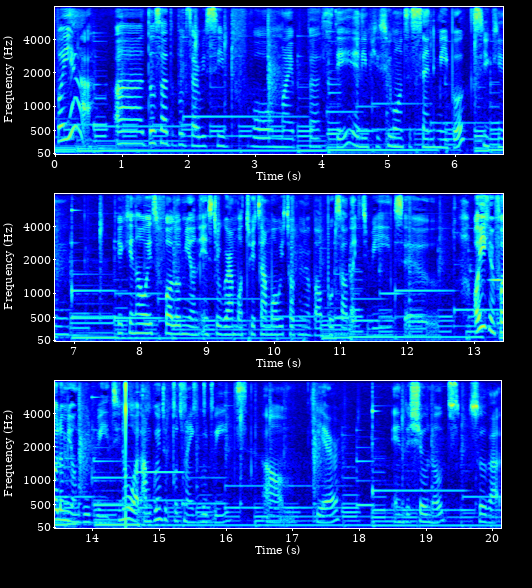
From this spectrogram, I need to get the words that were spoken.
But yeah, uh, those are the books I received for my birthday. And if you want to send me books, you can you can always follow me on Instagram or Twitter. I'm always talking about books I'd like to read. So or you can follow me on Goodreads. You know what? I'm going to put my Goodreads um, here in the show notes so that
